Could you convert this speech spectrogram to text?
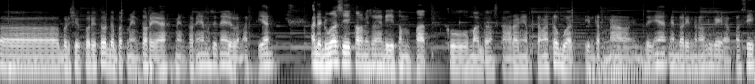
uh, bersyukur itu dapat mentor ya. Mentornya maksudnya dalam artian ada dua sih kalau misalnya di tempatku magang sekarang. Yang pertama tuh buat internal. Maksudnya mentor internal tuh kayak apa sih?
